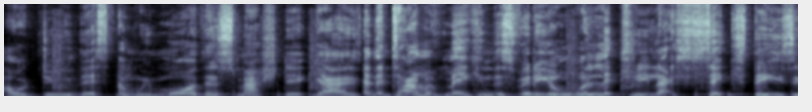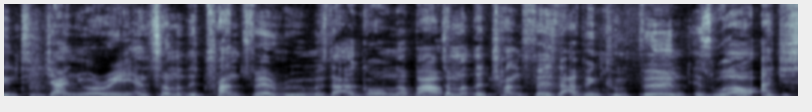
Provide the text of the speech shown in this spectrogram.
I would do this and we more than smashed it guys. At the time of making this video, we're literally like six days into January and some of the transfer rumors that are going about, some of the transfers that have been confirmed as well, I just,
